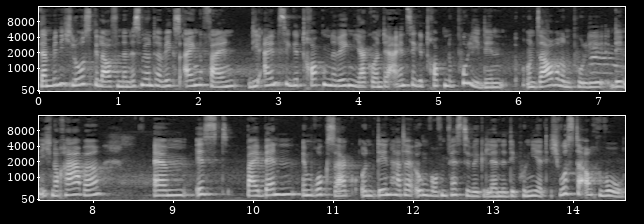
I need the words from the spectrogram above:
Dann bin ich losgelaufen, dann ist mir unterwegs eingefallen, die einzige trockene Regenjacke und der einzige trockene Pulli den, und sauberen Pulli, den ich noch habe, ähm, ist bei Ben im Rucksack und den hat er irgendwo auf dem Festivalgelände deponiert. Ich wusste auch wo.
